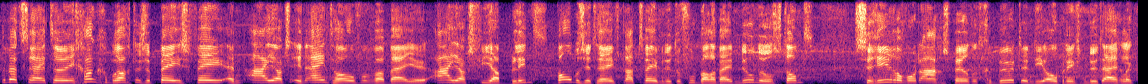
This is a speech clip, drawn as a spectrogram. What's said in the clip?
De wedstrijd eh, in gang gebracht tussen PSV en Ajax in Eindhoven. Waarbij eh, Ajax via blind balbezit heeft na twee minuten voetballen bij 0-0 stand. Serrero wordt aangespeeld. Het gebeurt in die openingsminuut eigenlijk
